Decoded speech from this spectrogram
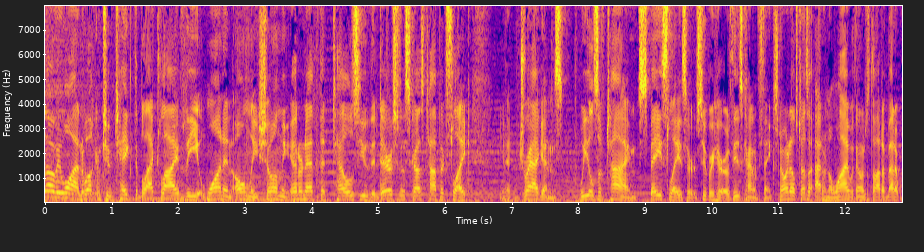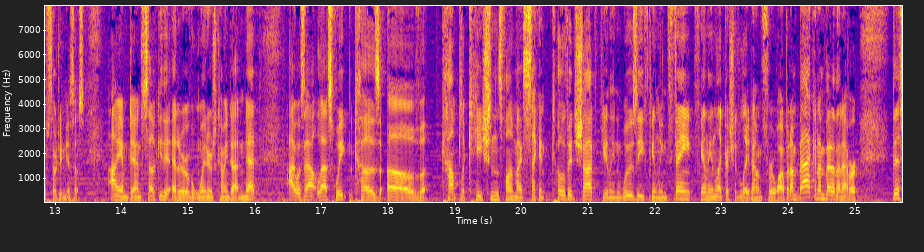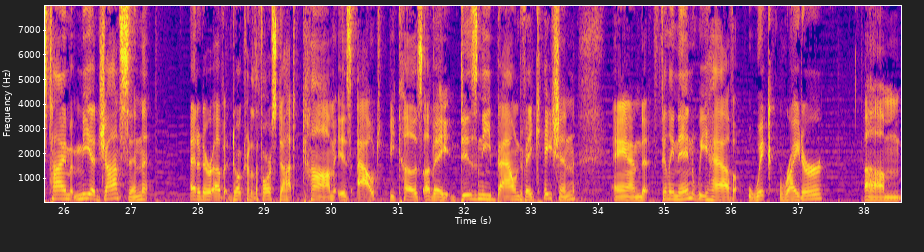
Hello, everyone. Welcome to Take the Black Live, the one and only show on the internet that tells you that dares to discuss topics like, you know, dragons, wheels of time, space lasers, superheroes, these kind of things. No one else does it. I don't know why, but no one's thought about it. We're so geniuses. I am Dan Selcke, the editor of winteriscoming.net. I was out last week because of complications following my second COVID shot, feeling woozy, feeling faint, feeling like I should lay down for a while. But I'm back and I'm better than ever. This time, Mia Johnson editor of DarkSideOfTheForce.com, is out because of a Disney bound vacation. And filling in, we have WiC writer, um,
